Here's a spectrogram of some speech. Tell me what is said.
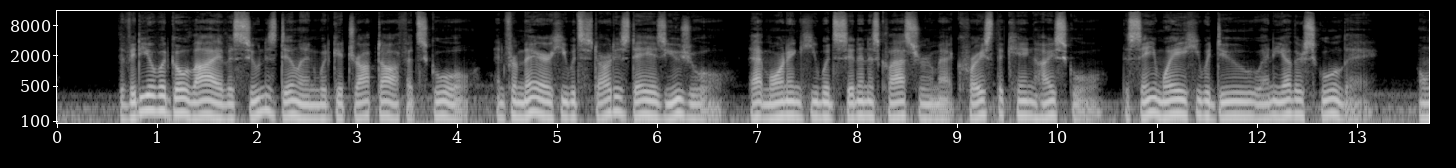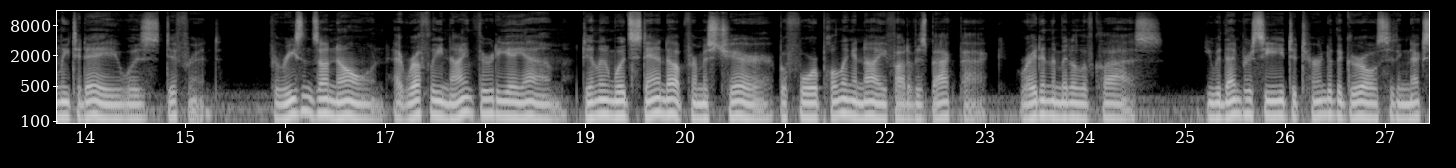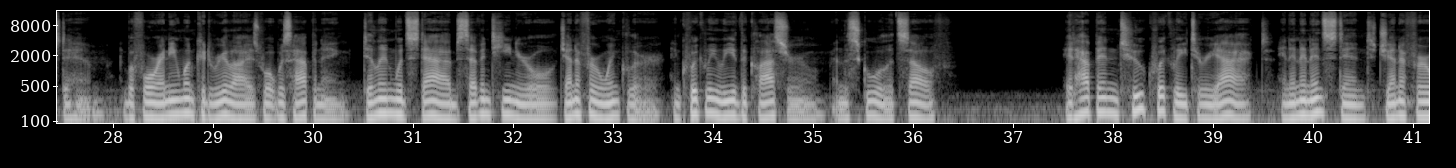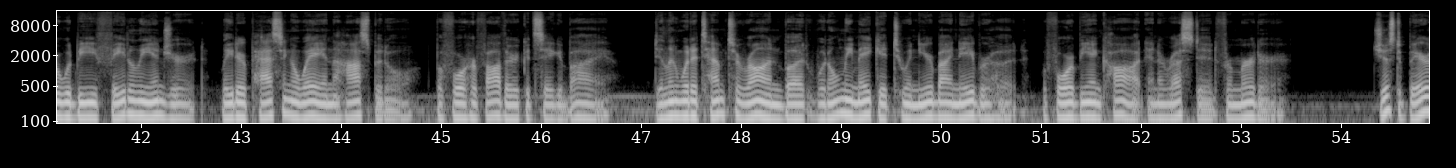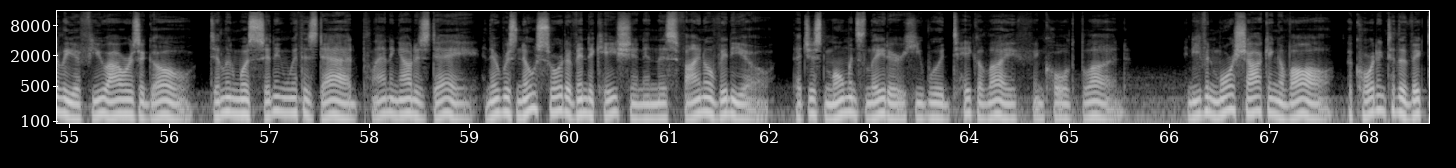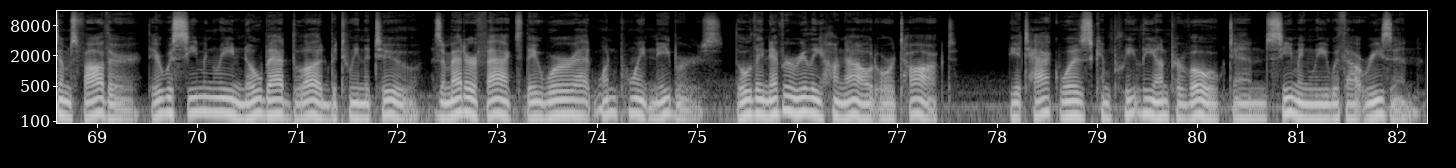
The video would go live as soon as Dylan would get dropped off at school, and from there he would start his day as usual. That morning he would sit in his classroom at Christ the King High School, the same way he would do any other school day. Only today was different. For reasons unknown, at roughly 9:30 a.m., Dylan would stand up from his chair before pulling a knife out of his backpack right in the middle of class. He would then proceed to turn to the girl sitting next to him. Before anyone could realize what was happening, Dylan would stab 17 year old Jennifer Winkler and quickly leave the classroom and the school itself. It happened too quickly to react, and in an instant, Jennifer would be fatally injured, later passing away in the hospital before her father could say goodbye. Dylan would attempt to run but would only make it to a nearby neighborhood before being caught and arrested for murder. Just barely a few hours ago, Dylan was sitting with his dad planning out his day, and there was no sort of indication in this final video that just moments later he would take a life in cold blood. And even more shocking of all, according to the victim's father, there was seemingly no bad blood between the two. As a matter of fact, they were at one point neighbors, though they never really hung out or talked. The attack was completely unprovoked and seemingly without reason.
